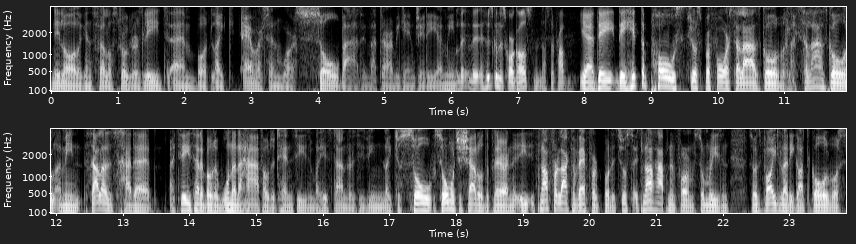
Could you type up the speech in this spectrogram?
nil all against fellow strugglers Leeds. Um, but like Everton were so bad in that derby game, JD. I mean, well, they, they, who's going to score goals? Then? That's the problem. Yeah, they they hit the post just before Salah's goal, but like Salah's goal, I mean, Salah's had a. I'd say he's had about a one and a half out of ten season by his standards. He's been like just so so much a shadow of the player, and it's not for lack of effort, but it's just it's not happening for him for some reason. So it's vital that he got the goal. But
